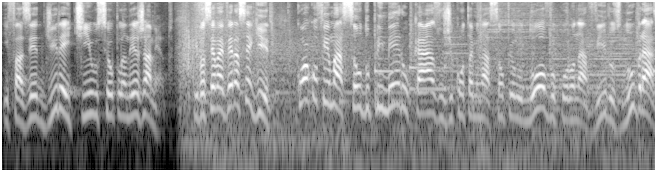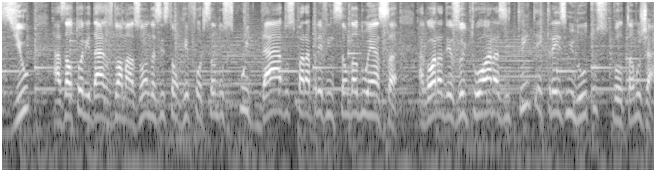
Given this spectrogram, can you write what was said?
e fazer direitinho o seu planejamento. E você vai ver a seguir: com a confirmação do primeiro caso de contaminação pelo novo coronavírus no Brasil, as autoridades do Amazonas estão reforçando os cuidados para a prevenção da doença. Agora, 18 horas e 33 minutos, voltamos já.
